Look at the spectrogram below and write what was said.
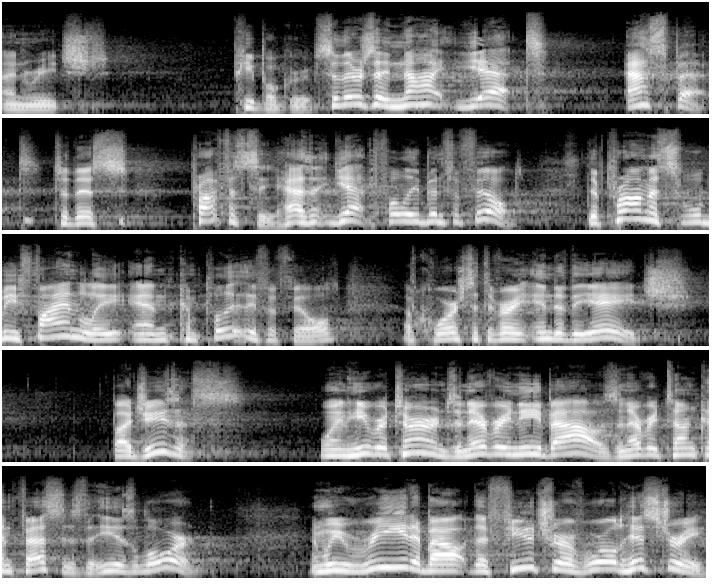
unreached people group. So there's a not yet aspect to this prophecy, it hasn't yet fully been fulfilled. The promise will be finally and completely fulfilled, of course, at the very end of the age by Jesus when he returns and every knee bows and every tongue confesses that he is Lord. And we read about the future of world history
